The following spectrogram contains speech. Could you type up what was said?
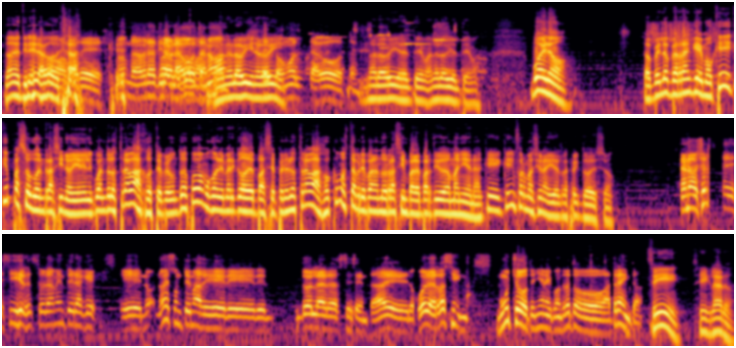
¿Dónde tiré la gota? eso. ¿Dónde habrá tirado la gota, No, no? no lo vi, no lo Se vi. tomó la gota. No lo vi el tema, no lo vi el tema. Bueno, López arranquemos. ¿Qué, ¿Qué pasó con Racing hoy? En el- cuanto a los trabajos, te pregunto. Después vamos con el mercado de pases, pero los trabajos, ¿cómo está preparando Racing para el partido de mañana? ¿Qué, qué información hay al respecto de eso? No, no, yo lo que decir solamente era que eh, no, no es un tema de, dólar a 60. eh. Los jugadores de Racing, muchos tenían el contrato a 30. Sí, sí, claro.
